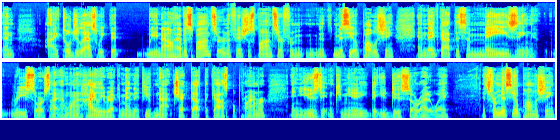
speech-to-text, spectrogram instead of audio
And I told you last week that we now have a sponsor, an official sponsor from Missio Publishing, and they've got this amazing resource. I, I want to highly recommend that if you've not checked out the Gospel Primer and used it in community, that you do so right away. It's from Missio Publishing,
